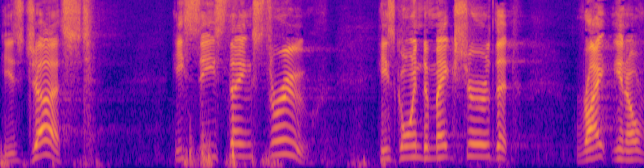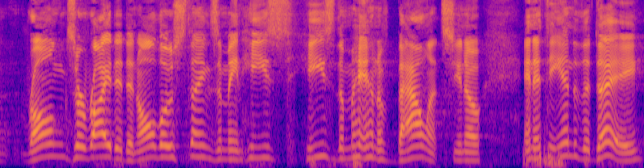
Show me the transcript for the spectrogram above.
He's just. He sees things through. He's going to make sure that right, you know, wrongs are righted and all those things. I mean, he's he's the man of balance, you know. And at the end of the day,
